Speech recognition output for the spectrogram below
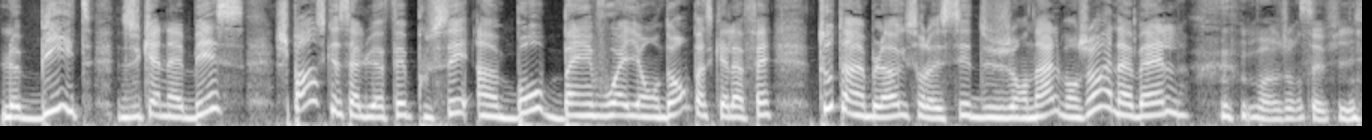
le beat du cannabis, je pense que ça lui a fait pousser un beau bain voyons donc, parce qu'elle a fait tout un blog sur le site du journal. Bonjour Annabelle. Bonjour Sophie.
